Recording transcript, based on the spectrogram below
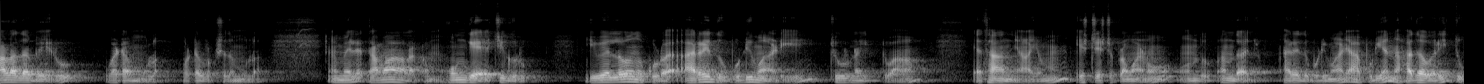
ಆಲದ ಬೇರು ವಟಮೂಲ ವಟವೃಕ್ಷದ ಮೂಲ ಆಮೇಲೆ ತಮಾಲಕಂ, ಹೊಂಗೆಯ ಚಿಗುರು। ಇವೆಲ್ಲವನ್ನು ಕೂಡ ಅರೆದು ಪುಡಿ ಮಾಡಿ ಚೂರ್ಣ ಇತ್ವ ಯಥಾನ್ಯಾಯಂ, ಎಷ್ಟೆಷ್ಟು ಪ್ರಮಾಣವು ಒಂದು ಅಂದಾಜು. ಅರೆದು ಪುಡಿ ಮಾಡಿ ಆ ಪುಡಿಯನ್ನು ಹದವರಿತು.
